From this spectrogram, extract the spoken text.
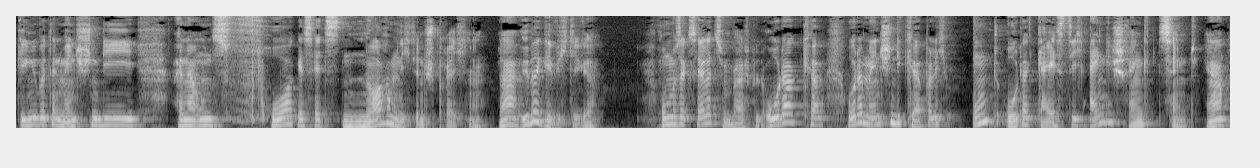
gegenüber den Menschen, die einer uns vorgesetzten Norm nicht entsprechen. Ja, Übergewichtige. Homosexuelle zum Beispiel oder, oder Menschen, die körperlich und oder geistig eingeschränkt sind. Ja,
